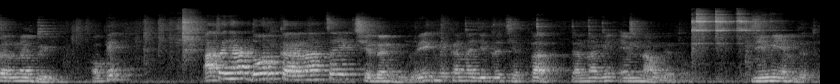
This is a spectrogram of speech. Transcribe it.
कर्ण बी ओके आता ह्या दोन कर्णाचा एक छेदनबिंदू एकमेकांना जिथे छेदतात त्यांना मी एम नाव देतो. नेहमी एम देतो.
